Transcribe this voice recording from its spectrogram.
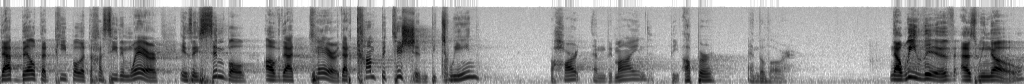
That belt that people at the Hasidim wear is a symbol of that tear, that competition between the heart and the mind, the upper and the lower. Now, we live, as we know,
